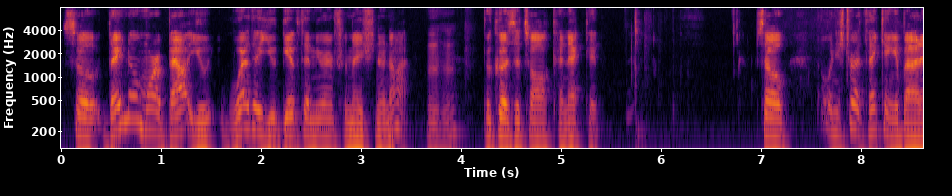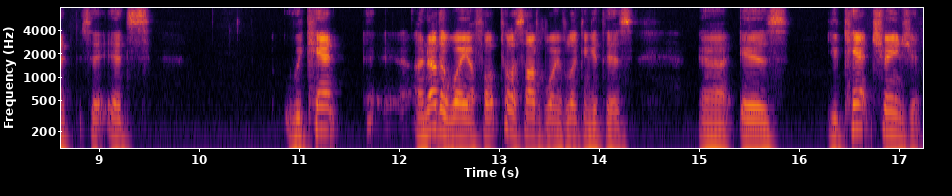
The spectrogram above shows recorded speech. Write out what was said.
So they know more about you whether you give them your information or not, mm-hmm. because it's all connected. So when you start thinking about it, it's we can't. Another way, a philosophical way of looking at this uh, is you can't change it.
